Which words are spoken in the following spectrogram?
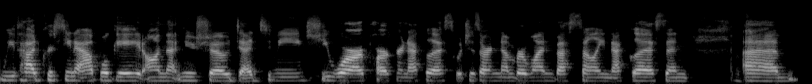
we've had Christina Applegate on that new show, Dead to Me. She wore our Parker necklace, which is our number one best-selling necklace, and um,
